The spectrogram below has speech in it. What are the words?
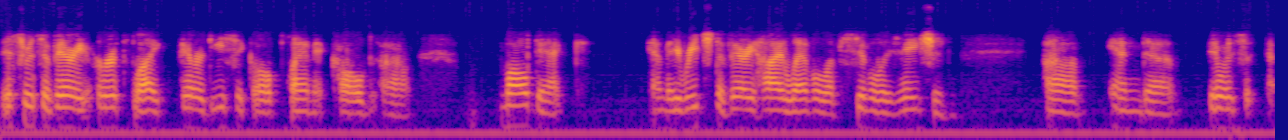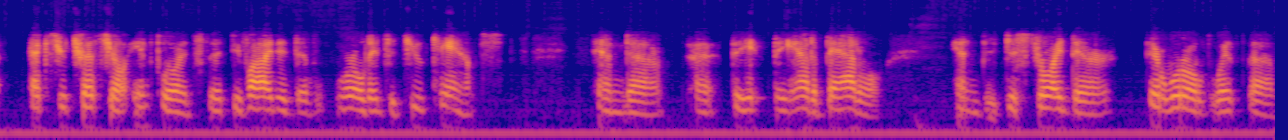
this was a very Earth-like paradisical planet called uh, Maldek, and they reached a very high level of civilization. Uh, and uh, there was extraterrestrial influence that divided the world into two camps, and uh, uh, they they had a battle and destroyed their their world with um,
